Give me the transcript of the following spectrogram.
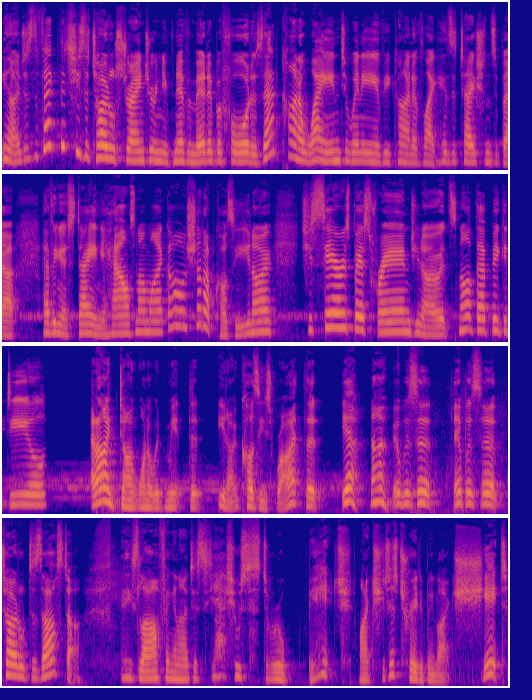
you know, does the fact that she's a total stranger and you've never met her before, does that kind of weigh into any of your kind of like hesitations about having her stay in your house? And I'm like, oh, shut up, Cozzy. You know, she's Sarah's best friend. You know, it's not that big a deal. And I don't want to admit that, you know, Cozzy's right, that, yeah, no, it was a, it was a total disaster. And he's laughing, and I just, yeah, she was just a real bitch. Like, she just treated me like shit.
